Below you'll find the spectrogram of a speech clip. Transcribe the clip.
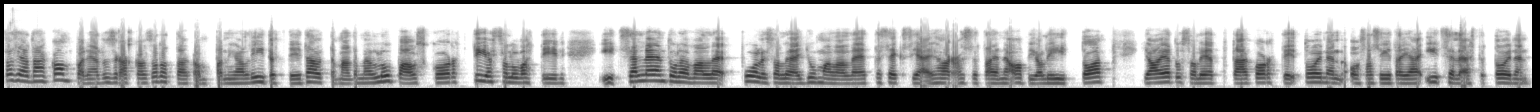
Tosiaan tähän kampanjaan, tosi rakkaus odottaa kampanjaan, liityttiin täyttämään tämä lupauskortti, jossa luvattiin itselleen tulevalle puolisolle ja Jumalalle, että seksiä ei harrasteta ennen avioliittoa. Ja ajatus oli, että tämä kortti, toinen osa siitä jää itselleen ja sitten toinen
